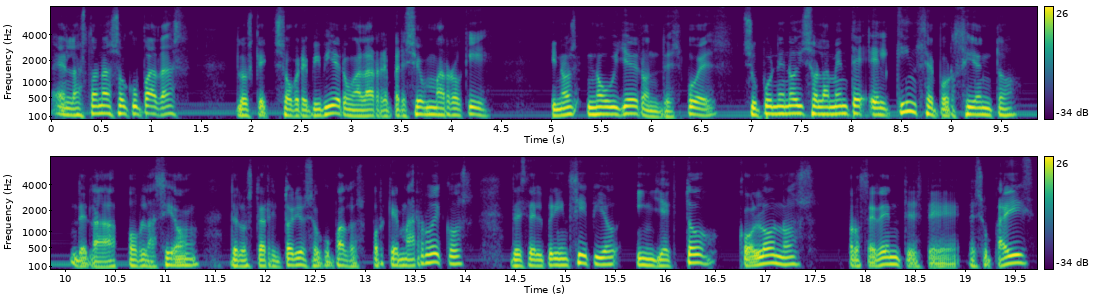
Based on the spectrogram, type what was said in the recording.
En las zonas ocupadas, los que sobrevivieron a la represión marroquí y no, no huyeron después, suponen hoy solamente el 15% de la población de los territorios ocupados, porque Marruecos desde el principio inyectó colonos procedentes de, su país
